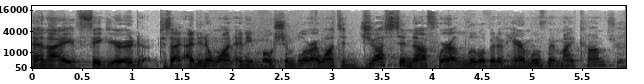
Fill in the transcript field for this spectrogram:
And I figured, because I, I didn't want any motion blur, I wanted just enough where a little bit of hair movement might come. Sure.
